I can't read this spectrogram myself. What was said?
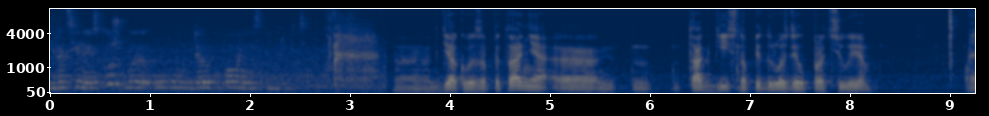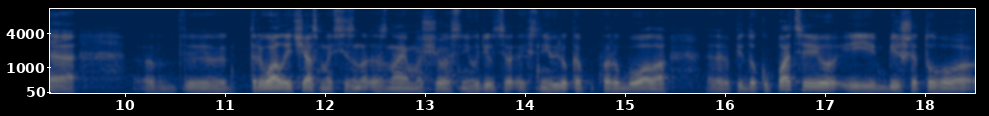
міграційної служби у деокупованій Снігурівці? Е, Дякую за питання. Е, Так, дійсно, підрозділ працює. Е, Тривалий час ми всі знаємо, що Снігурівця, Снігурівка перебувала під окупацією, і більше того,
